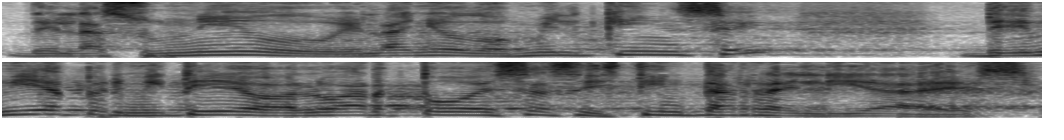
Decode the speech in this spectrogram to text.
de la SUNIDO el año 2015 debía permitir evaluar todas esas distintas realidades.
